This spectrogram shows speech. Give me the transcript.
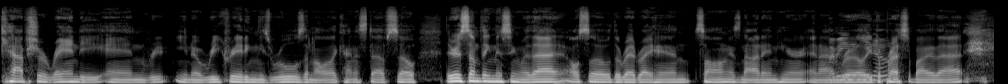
capture Randy and re, you know recreating these rules and all that kind of stuff. So there is something missing with that. Also, the Red Right Hand song is not in here, and I'm mean, really you know. depressed by that.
